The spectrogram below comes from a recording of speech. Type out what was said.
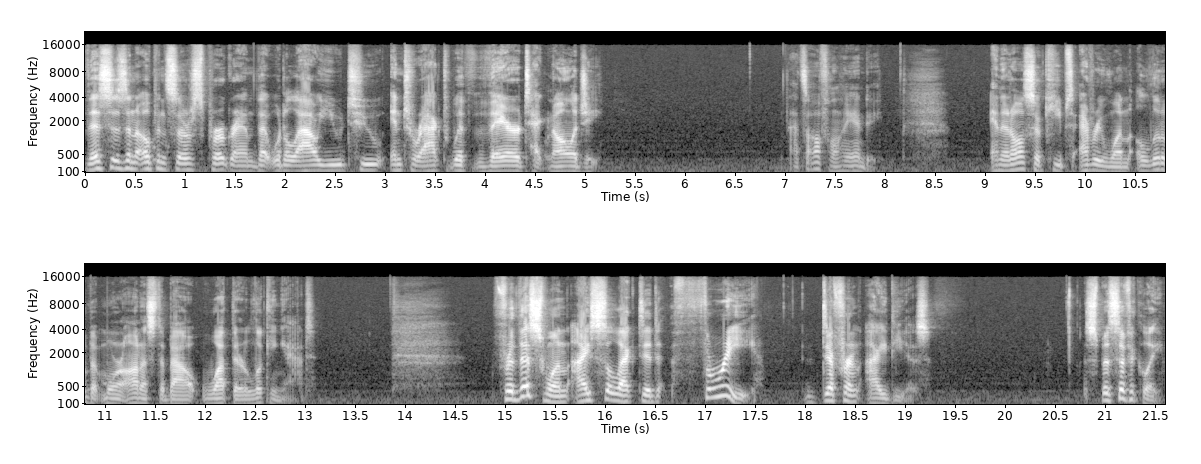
this is an open source program that would allow you to interact with their technology. That's awful handy. And it also keeps everyone a little bit more honest about what they're looking at. For this one, I selected three different ideas. Specifically,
